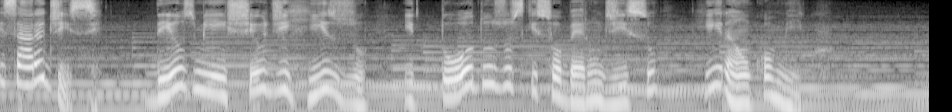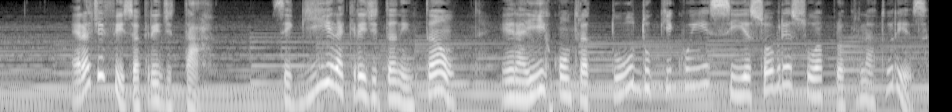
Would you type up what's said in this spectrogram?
E Sara disse: Deus me encheu de riso, e todos os que souberam disso irão comigo. Era difícil acreditar. Seguir acreditando então era ir contra tudo o que conhecia sobre a sua própria natureza.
